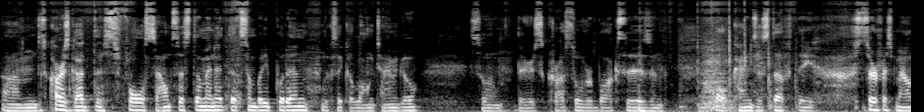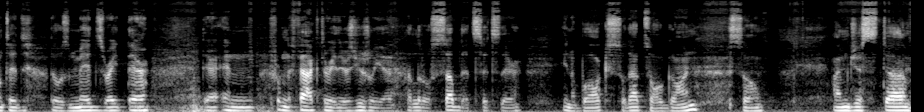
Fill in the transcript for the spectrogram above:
Um, this car's got this full sound system in it that somebody put in, looks like a long time ago. So there's crossover boxes and all kinds of stuff. They surface mounted those mids right there. There and from the factory, there's usually a, a little sub that sits there in a box. So that's all gone. So I'm just, um,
